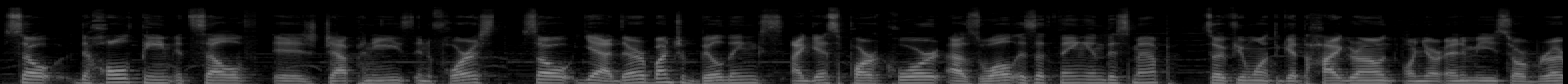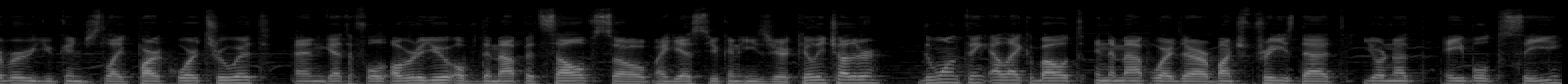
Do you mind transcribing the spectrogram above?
So the whole theme itself is Japanese in forest. So yeah there are a bunch of buildings, I guess parkour as well is a thing in this map. So if you want to get the high ground on your enemies or wherever, you can just like parkour through it and get a full overview of the map itself. So I guess you can easier kill each other. The one thing I like about in the map where there are a bunch of trees that you're not able to see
